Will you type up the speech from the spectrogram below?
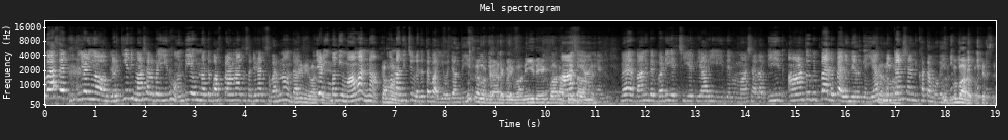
ਵੈਸੇ ਜਿਹੜੀਆਂ ਲੜਕੀਆਂ ਦੀ ਮਾਸ਼ਾਅੱਲਾ ਬਈ ਈਦ ਹੁੰਦੀ ਹੈ ਉਹਨਾਂ ਤੇ ਬਸ ਪਾਉਣਾ ਤੇ ਸਜਣਾ ਤੇ ਸਵਰਨਾ ਹੁੰਦਾ ਨਹੀਂ, ਨਹੀਂ, ਵਾਕਈ। ਜਿਹੜੀ ਉਹਨਾਂ ਦੀ ਮਾਵਾਂ ਨਾ ਕੰਮਾਂ। ਉਹਨਾਂ ਦੀ ਝੁੱਲੇ ਤੇ ਤਬਾਈ ਹੋ ਜਾਂਦੀ ਹੈ चलो खैर है कोई बात नहीं ईद एक बार हाँ मेहरबानी बे बड़ी अच्छी है प्यारी ईद है माशाल्लाह। ईद आन तो भी पहले पहले मिल गई है। मेरी टेंशन खत्म हो गई। मुबारक हो फिर से।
